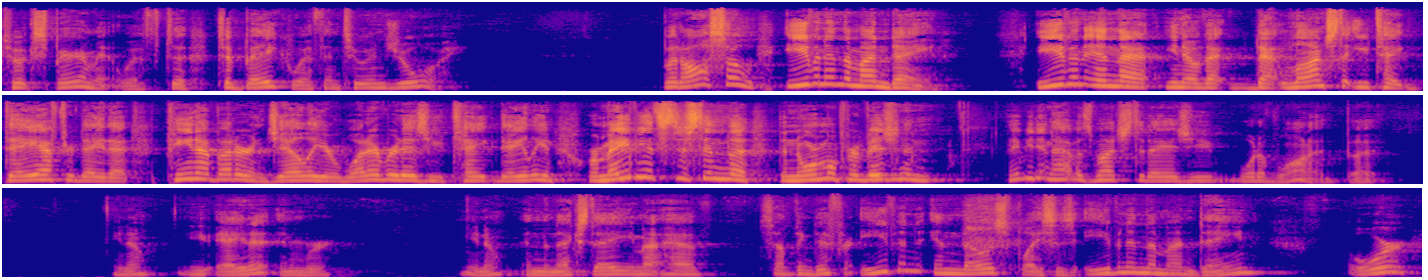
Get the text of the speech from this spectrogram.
to experiment with, to, to bake with, and to enjoy. But also, even in the mundane, even in that, you know, that, that lunch that you take day after day, that peanut butter and jelly or whatever it is you take daily, or maybe it's just in the, the normal provision and maybe you didn't have as much today as you would have wanted, but, you know, you ate it and we're, you know, and the next day you might have something different. Even in those places, even in the mundane, or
